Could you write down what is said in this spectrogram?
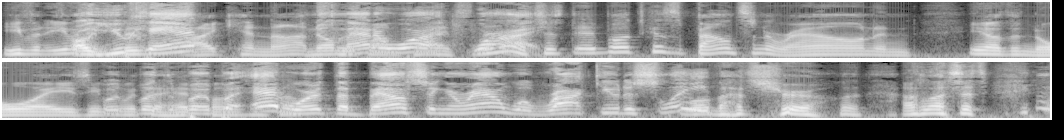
Even even Oh, you business, can't? I cannot. No sleep matter on what. planes. No, Why? it's just it, well, it's because it's bouncing around and you know the noise. Even But with but, the but, headphones. but stuff. Edward, the bouncing around will rock you to sleep. Well, that's true. Unless it's. oh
